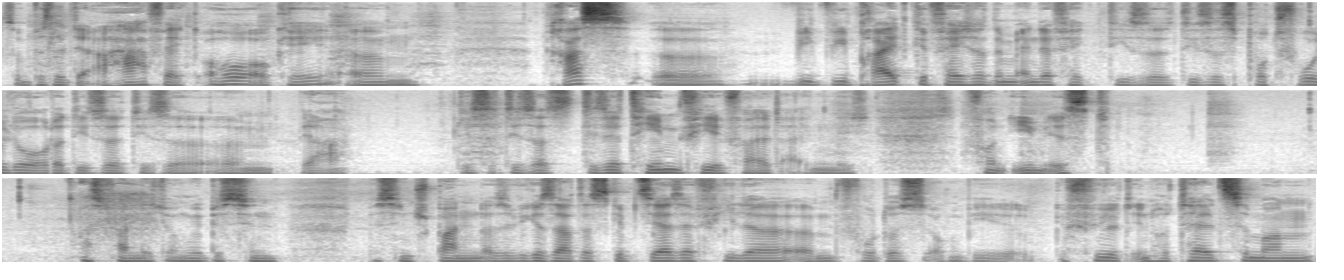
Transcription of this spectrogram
so ein bisschen der Aha-Effekt. Oh, okay, ähm, krass, äh, wie, wie breit gefächert im Endeffekt diese, dieses Portfolio oder diese, diese, ähm, ja, diese, dieses, diese Themenvielfalt eigentlich von ihm ist. Das fand ich irgendwie ein bisschen, bisschen spannend. Also wie gesagt, es gibt sehr, sehr viele ähm, Fotos irgendwie gefühlt in Hotelzimmern,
